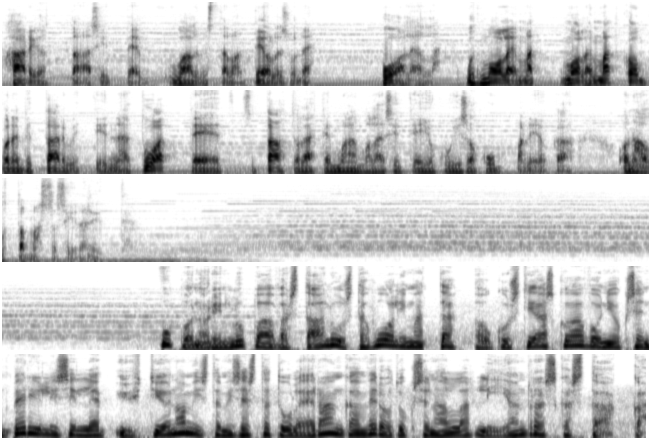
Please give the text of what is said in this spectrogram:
harjoittaa sitten valmistavan teollisuuden puolella. Mutta molemmat, molemmat komponentit tarvittiin, nämä tuotteet, se tahto lähtee maailmalle ja sitten joku iso kumppani, joka on auttamassa siinä sitten. Uponorin lupaavasta alusta huolimatta Augusti Asko Avonjoksen perillisille yhtiön omistamisesta tulee rankan verotuksen alla liian raskas taakka.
